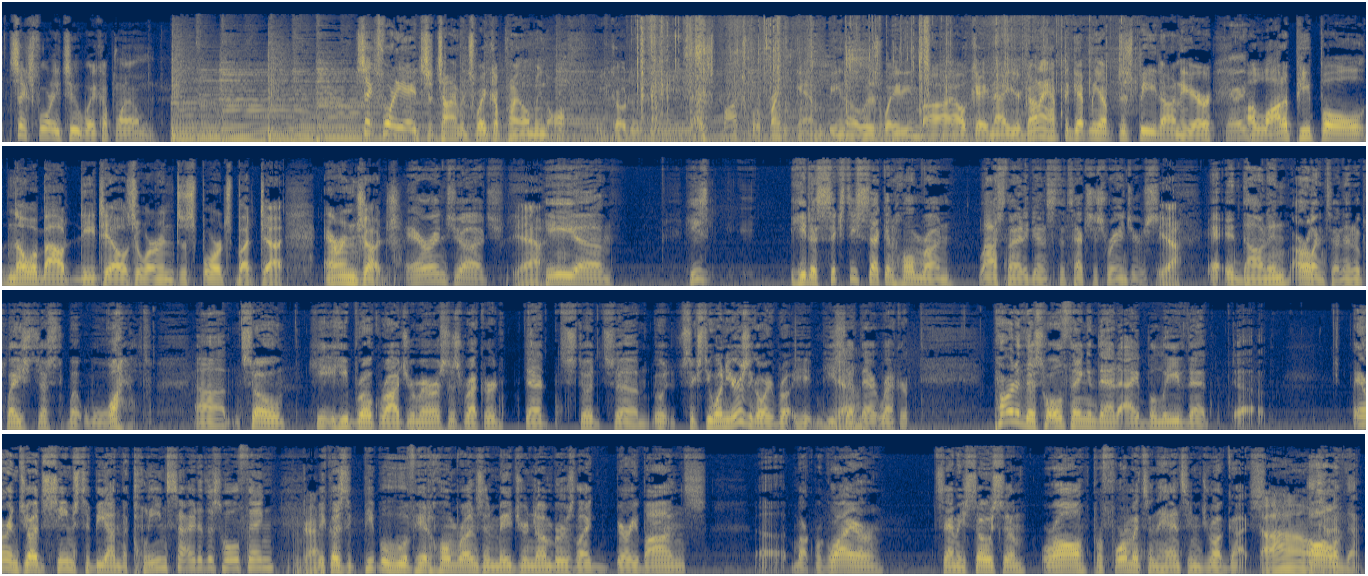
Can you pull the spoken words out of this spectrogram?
642, Wake Up Wyoming. 648 is the time. It's Wake Up Wyoming. Off we go to the box where Frank Gambino is waiting by. Okay, now you're going to have to get me up to speed on here. Okay. A lot of people know about details who are into sports, but uh, Aaron Judge. Aaron Judge. Yeah. He uh, he's he had a 60 second home run last night against the Texas Rangers. Yeah. In down in Arlington, and the place just went wild. Uh, so he he broke Roger Maris's record that stood uh, 61 years ago. He broke, he, he Yeah. set that record. Part of this whole thing, and that I believe that. Uh, Aaron Judge seems to be on the clean side of this whole thing Okay. because the people who have hit home runs in major numbers like Barry Bonds, uh, Mark McGwire, Sammy Sosa were all performance enhancing drug guys. Ah, okay. All of them.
